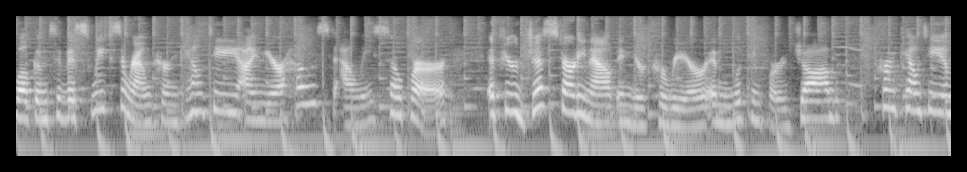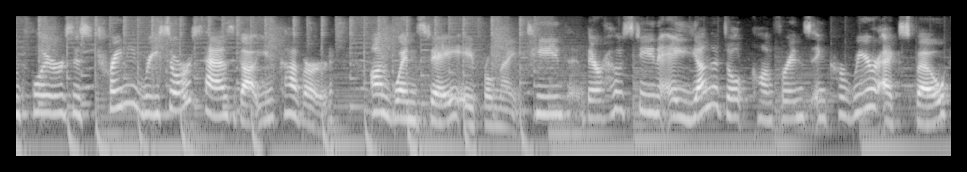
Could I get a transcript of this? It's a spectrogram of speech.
Welcome to this week's Around Kern County. I'm your host, Ali Soper. If you're just starting out in your career and looking for a job, Kern County Employers' training resource has got you covered. On Wednesday, April 19th, they're hosting a young adult conference and career expo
